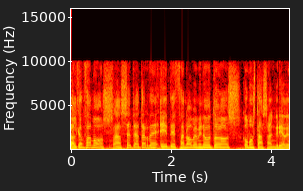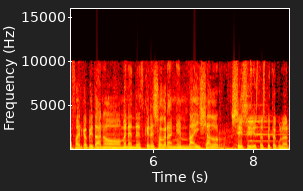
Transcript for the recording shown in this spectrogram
Alcanzamos a 7 da tarde e 19 minutos. Como está a sangría de Fire Capitano Menéndez? Que eres o gran embaixador. Sí, sí, está espectacular.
